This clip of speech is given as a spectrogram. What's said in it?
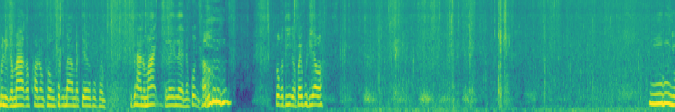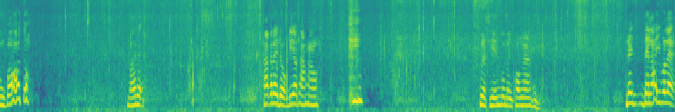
มันนี่ก็มากับเขาน้องทงพอดีมามาเจอผู้คนที่ไปหาหน่อไม้ก็เลยแล่นน้ำก้นเขาปกติก็ไปผู้เดียว อืม ยุงปอตัวมาเถอหาก็ได้ดอกเดียวทางเฮาเพื่อสิเห็นโมเมนต์ของงานได้ได้ไล่บ่แหละ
